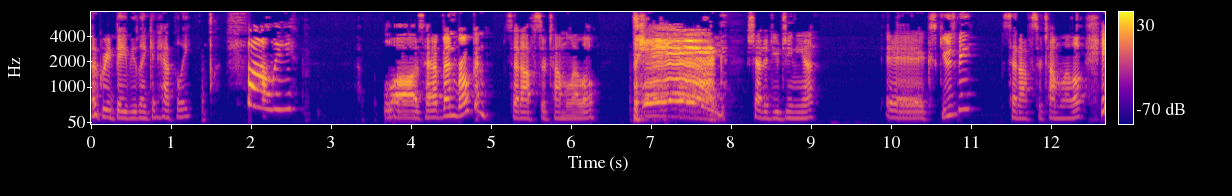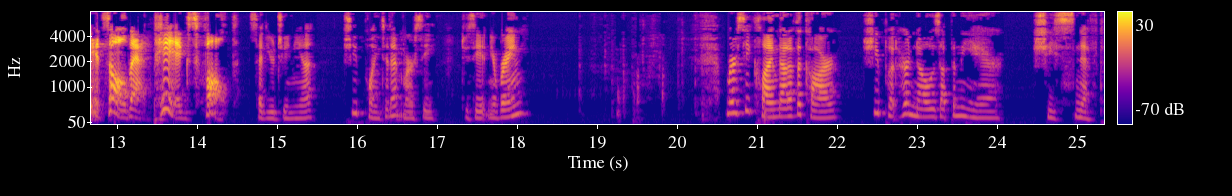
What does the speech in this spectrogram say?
agreed Baby Lincoln happily. Folly. Laws have been broken, said Officer Tomilello. Pig! shouted Eugenia. Excuse me? said Officer Tomilello. It's all that pig's fault, said Eugenia. She pointed at Mercy. Do you see it in your brain? Mercy climbed out of the car. She put her nose up in the air. She sniffed.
